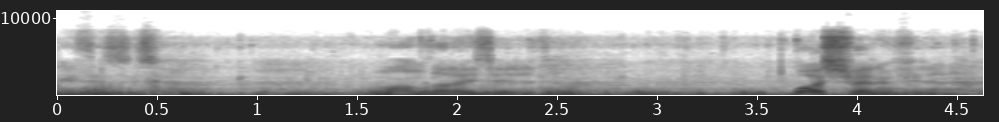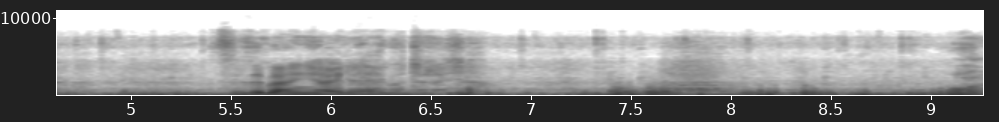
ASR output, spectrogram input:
Neyse siz manzarayı seyredin. Boş verin freni. Sizi ben yaylaya götüreceğim. Oh.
